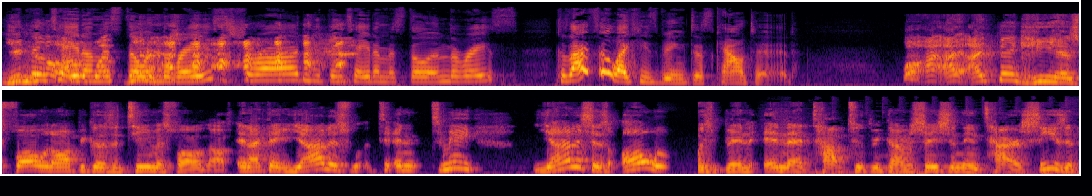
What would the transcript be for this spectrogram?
You, you think Tatum is still winners. in the race, Sherrod? You think Tatum is still in the race? Because I feel like he's being discounted. Well, I, I think he has fallen off because the team has fallen off, and I think Giannis. And to me, Giannis has always been in that top two, three conversation the entire season.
